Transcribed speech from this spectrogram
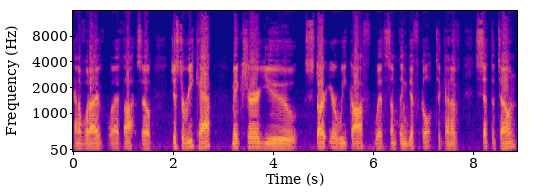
kind of what I what I thought. So, just to recap, make sure you start your week off with something difficult to kind of set the tone.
